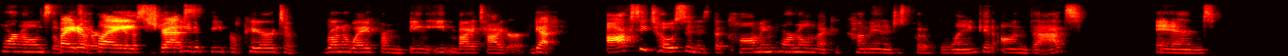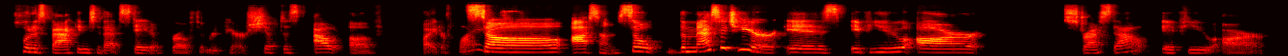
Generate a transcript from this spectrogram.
hormones, the fight or flight, stress, ready to be prepared to run away from being eaten by a tiger. Yeah. Oxytocin is the calming hormone that could come in and just put a blanket on that and put us back into that state of growth and repair, shift us out of fight or flight. So awesome. So the message here is if you are stressed out, if you are,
